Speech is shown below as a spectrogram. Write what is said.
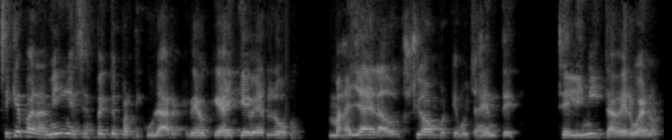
Así que para mí en ese aspecto en particular creo que hay que verlo más allá de la adopción porque mucha gente se limita a ver, bueno,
